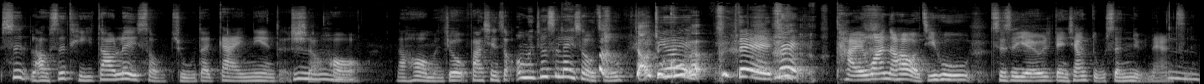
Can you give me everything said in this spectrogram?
是老师提到类手足的概念的时候，然后我们就发现说，我们就是类手足，早就哭了。对，在台湾的话，我几乎其实也有点像独生女那样子，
